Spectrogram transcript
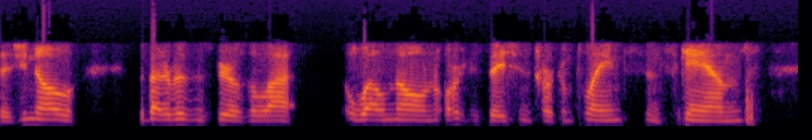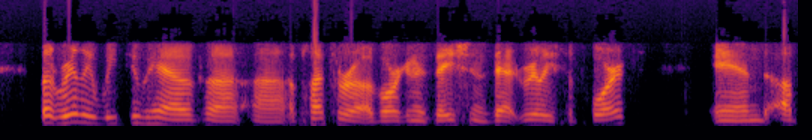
As you know, the Better Business Bureau is a lot a well-known organization for complaints and scams, but really we do have uh, a plethora of organizations that really support and up,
